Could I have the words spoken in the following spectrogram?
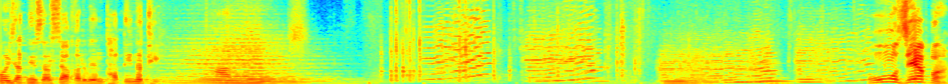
કોઈ જાતની ચર્ચા કરવી એમ થતી નથી. હું. છે પણ.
